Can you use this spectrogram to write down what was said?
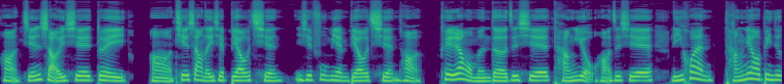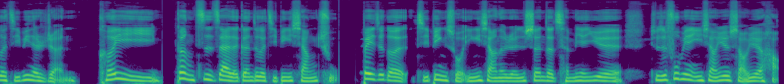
哈，减少一些对啊贴上的一些标签，一些负面标签，哈。可以让我们的这些糖友哈，这些罹患糖尿病这个疾病的人，可以更自在的跟这个疾病相处，被这个疾病所影响的人生的层面越，就是负面影响越少越好。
